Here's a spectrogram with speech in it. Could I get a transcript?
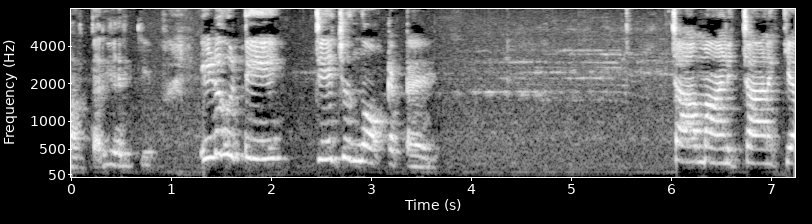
ആൾക്കാർ വിചാരിക്കും. ഇടുകുട്ടി ചേച്ചി ഒന്ന് നോക്കട്ടെ. ചാമാണി ചാണക്യ.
